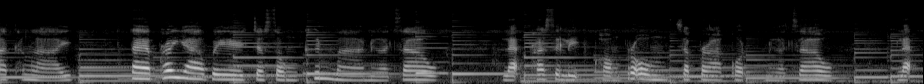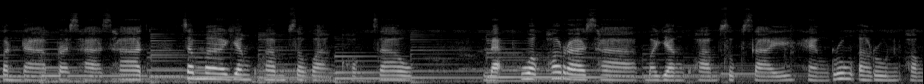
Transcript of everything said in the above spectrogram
าติทั้งหลาย แต่พระยาเวจะทรงขึ้นมาเหนือเจ้า และพระสิริของพระองค์จะปรากฏเหนือเจ้า และบรรดาประชาชาติจะมายังความสว่างของเจ้า และพวกพระราชามายังความสุขใสแห่งรุ่งอรุณของ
